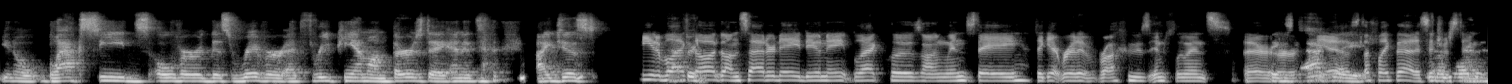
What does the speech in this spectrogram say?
you know black seeds over this river at 3 p.m on thursday and it's i just eat a black after, dog on saturday donate black clothes on wednesday to get rid of rahu's influence or, exactly. yeah stuff like that it's interesting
